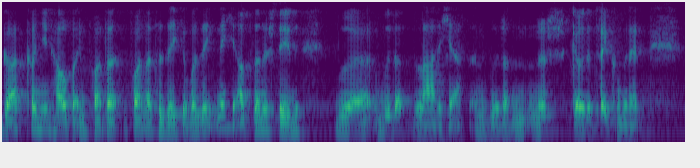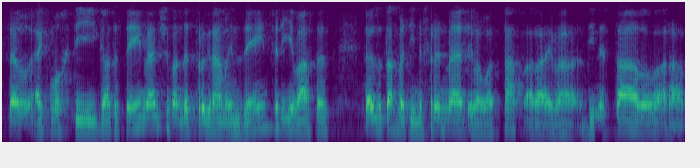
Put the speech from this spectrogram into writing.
Gott kann ihnen helfen, einen Partner, Partner zu sehen, aber sich nicht auf so Stelle, wo, wo das ladig ist und wo das nicht gute Trägkommen hat. So, ich möchte die Gottes sehen wünschen, wenn das Programm in sehen für die was teilt das auch mit deinen Freunden mit, über WhatsApp oder über deine Stado oder auf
